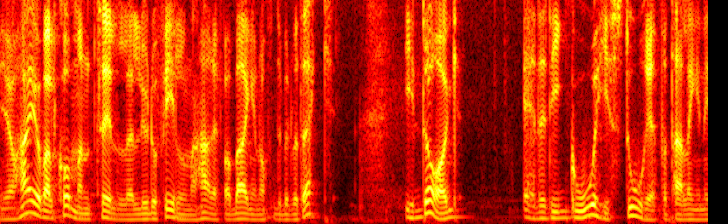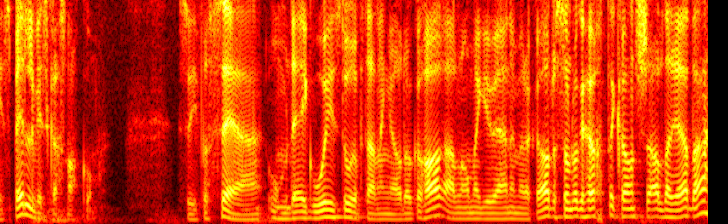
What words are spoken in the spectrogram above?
Ja, hei og velkommen til Ludofilene her fra Bergen offentlige bibliotek. I dag er det de gode historiefortellingene i spill vi skal snakke om. Så vi får se om det er gode historiefortellinger dere har, eller om jeg er uenig med dere. Som dere hørte kanskje allerede,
